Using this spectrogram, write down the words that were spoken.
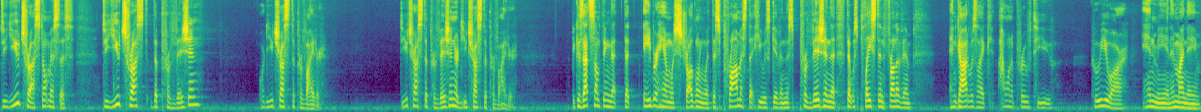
do you trust, don't miss this, do you trust the provision or do you trust the provider? Do you trust the provision or do you trust the provider? Because that's something that, that Abraham was struggling with this promise that he was given, this provision that, that was placed in front of him. And God was like, I want to prove to you who you are in me and in my name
